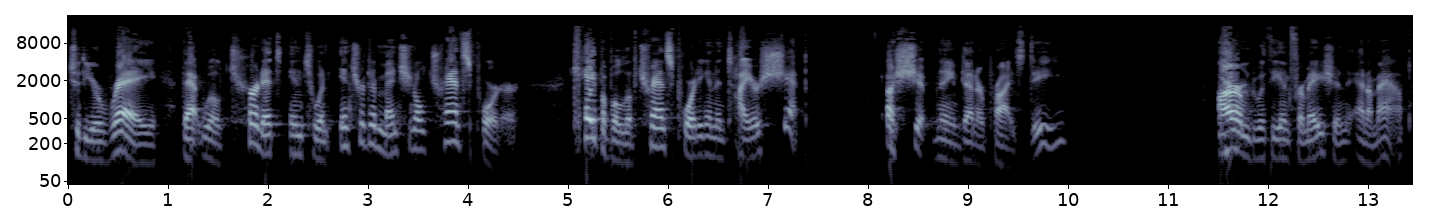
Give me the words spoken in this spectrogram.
to the array that will turn it into an interdimensional transporter capable of transporting an entire ship. A ship named Enterprise D. Armed with the information and a map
